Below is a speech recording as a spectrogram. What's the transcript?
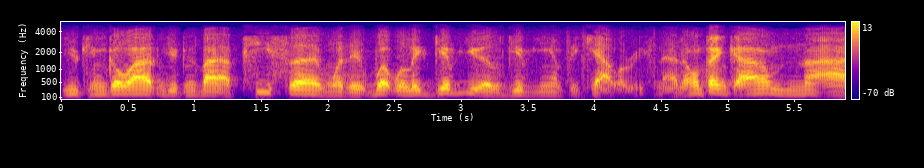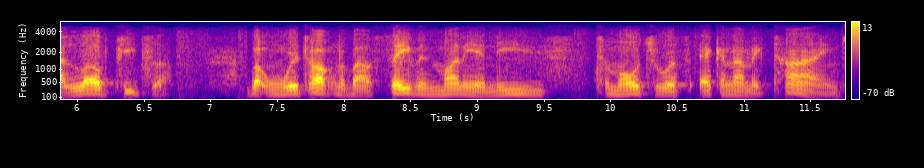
You can go out and you can buy a pizza, and what it, what will it give you? It'll give you empty calories. Now, don't think I'm not, I love pizza, but when we're talking about saving money in these tumultuous economic times,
